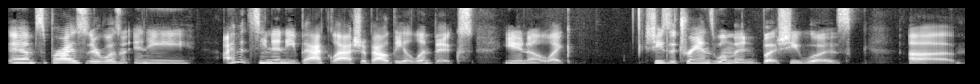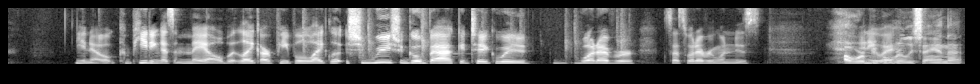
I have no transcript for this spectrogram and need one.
am surprised there wasn't any. I haven't seen any backlash about the Olympics. You know, like she's a trans woman, but she was, uh, you know, competing as a male. But like, are people like, should, we should go back and take away whatever? Because that's what everyone is. Oh, were Anyway. people really saying that?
